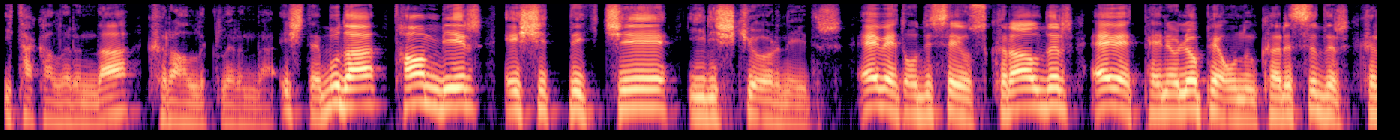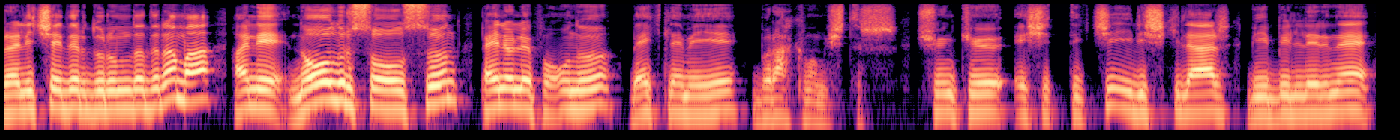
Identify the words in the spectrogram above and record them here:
İtakalarında, krallıklarında. İşte bu da tam bir eşitlikçi ilişki örneğidir. Evet Odysseus kraldır. Evet Penelope onun karısıdır. Kraliçedir durumdadır ama hani ne olursa olsun Penelope onu beklemeyi bırakmamıştır. Çünkü eşitlikçi ilişkiler birbirlerine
